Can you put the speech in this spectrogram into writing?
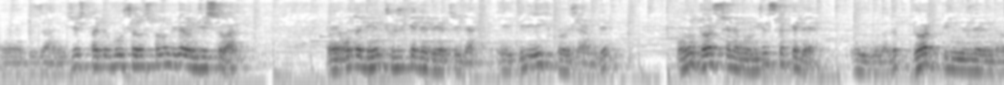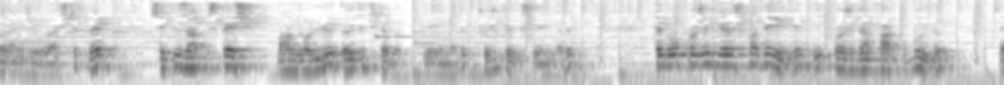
e, düzenleyeceğiz. Tabii bu çalışmanın bir de öncesi var. E, o da benim çocuk edebiyatıyla ilgili ilk projemdi. Onu 4 sene boyunca Söke'de uyguladık. 4000 üzerinde öğrenciye ulaştık ve 865 bandrollü öykü kitabı yayınladık. Çocuk öyküsü yayınladık. Tabii o proje bir yarışma değildi. İlk projeden farklı buydu. Ee,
